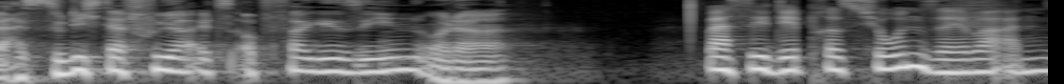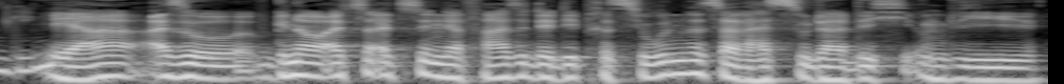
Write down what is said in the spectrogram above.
Hast du dich da früher als Opfer gesehen oder? Was die Depression selber anging? Ja, also genau, als, als du in der Phase der Depression warst, hast du da dich irgendwie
